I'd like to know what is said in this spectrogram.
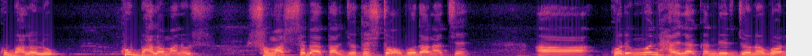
খুব ভালো লোক, খুব ভালো মানুষ, সমাজসেবা তার যথেষ্ট অবদান আছে। করিমগঞ্জ হাইলাকান্দির জনগণ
